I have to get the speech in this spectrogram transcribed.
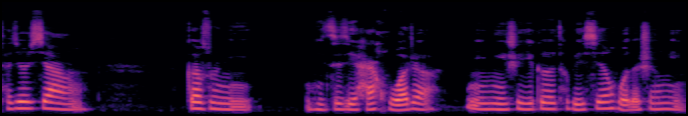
它就像告诉你你自己还活着，你你是一个特别鲜活的生命，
